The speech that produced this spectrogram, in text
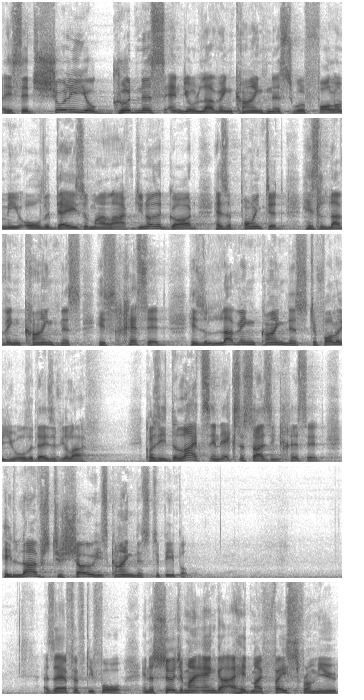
He said, Surely your goodness and your loving kindness will follow me all the days of my life. Do you know that God has appointed his loving kindness, his chesed, his loving kindness to follow you all the days of your life? Because he delights in exercising chesed. He loves to show his kindness to people. Isaiah 54. In a surge of my anger, I hid my face from you,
